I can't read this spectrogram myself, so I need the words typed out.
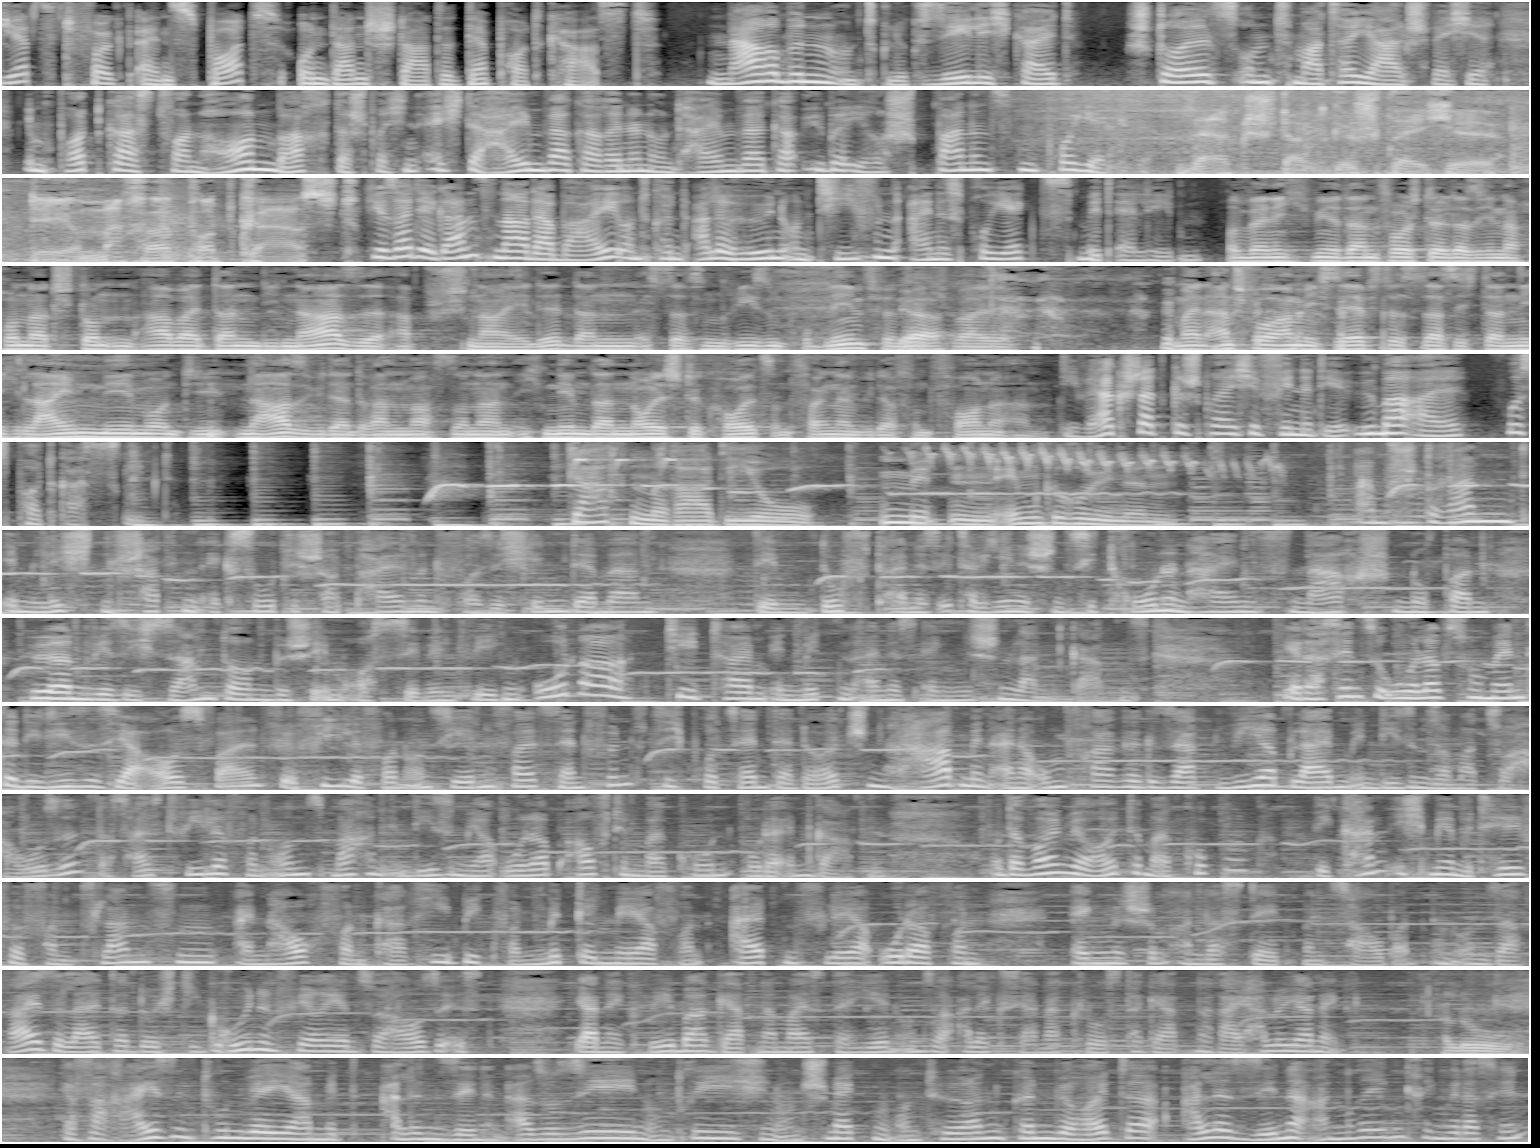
Jetzt folgt ein Spot und dann startet der Podcast. Narben und Glückseligkeit, Stolz und Materialschwäche. Im Podcast von Hornbach, da sprechen echte Heimwerkerinnen und Heimwerker über ihre spannendsten Projekte. Werkstattgespräche, der Macher-Podcast. Hier seid ihr ganz nah dabei und könnt alle Höhen und Tiefen eines Projekts miterleben. Und wenn ich mir dann vorstelle, dass ich nach 100 Stunden Arbeit dann die Nase abschneide, dann ist das ein Riesenproblem für mich, Ja. weil mein Anspruch an mich selbst ist, dass ich dann nicht Leinen nehme und die Nase wieder dran mache, sondern ich nehme dann ein neues Stück Holz und fange dann wieder von vorne an. Die Werkstattgespräche findet ihr überall, wo es Podcasts gibt. Gartenradio mitten im Grünen. Am Strand im lichten Schatten exotischer Palmen vor sich hindämmern, dem Duft eines italienischen Zitronenhains nachschnuppern, hören wir sich Sanddornbüsche im Ostseewind wiegen oder Tea Time inmitten eines englischen Landgartens. Ja, das sind so Urlaubsmomente, die dieses Jahr ausfallen, für viele von uns jedenfalls, denn 50 Prozent der Deutschen haben in einer Umfrage gesagt, wir bleiben in diesem Sommer zu Hause. Das heißt, viele von uns machen in diesem Jahr Urlaub auf dem Balkon oder im Garten. Und da wollen wir heute mal gucken, wie kann ich mir mit Hilfe von Pflanzen einen Hauch von Karibik, von Mittelmeer, von Alpenflair oder von englischem Understatement zaubern. Und unser Reiseleiter durch die grünen Ferien zu Hause ist Janek Weber, Gärtnermeister hier in unserer Alexianer Klostergärtnerei. Hallo Janek. Hallo. Ja, verreisen tun wir ja mit allen Sinnen. Also sehen und riechen und schmecken und hören. Können wir heute alle Sinne anregen? Kriegen wir das hin?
